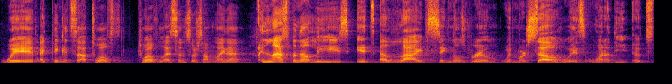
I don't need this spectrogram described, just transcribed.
with, I think it's a 12, 12 lessons or something like that. And last but not least, it's a live signals room with Marcel, who is one of the, it's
